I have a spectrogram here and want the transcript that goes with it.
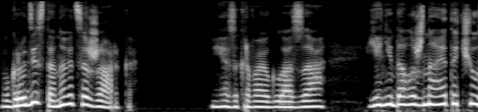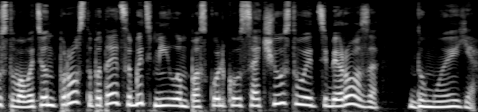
в груди становится жарко. Я закрываю глаза. Я не должна это чувствовать, он просто пытается быть милым, поскольку сочувствует тебе Роза, думаю я.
